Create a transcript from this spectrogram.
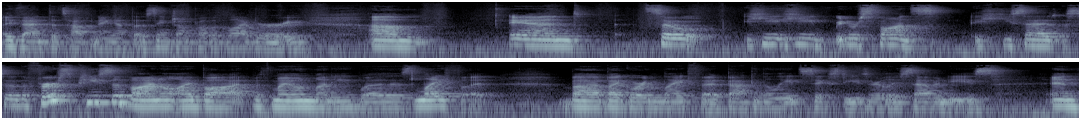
event that's happening at the St. John Public Library, um, and so he he in response he said, "So the first piece of vinyl I bought with my own money was Lightfoot." by, by Gordon Lightfoot back in the late 60s, early 70s. And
